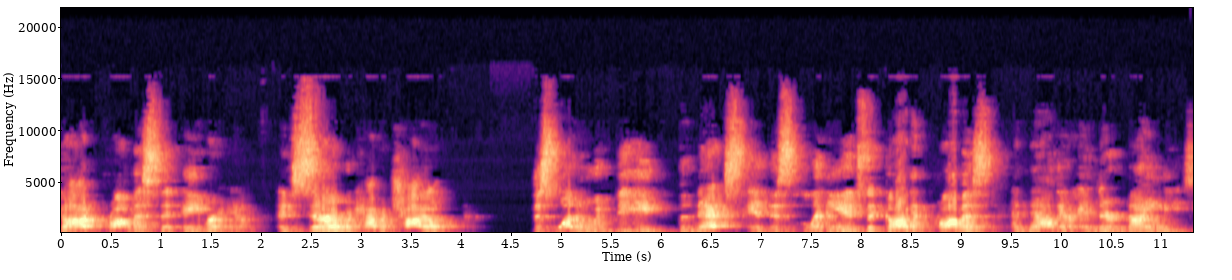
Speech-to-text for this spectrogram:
God promised that Abraham and Sarah would have a child. This one who would be the next in this lineage that God had promised. And now they're in their 90s.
